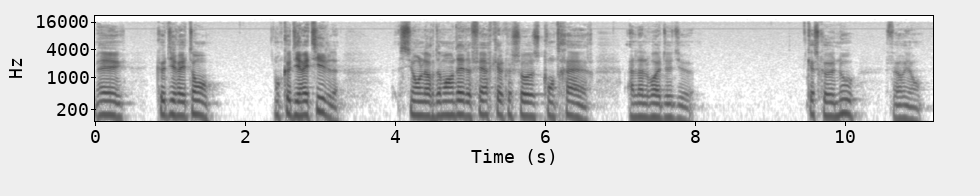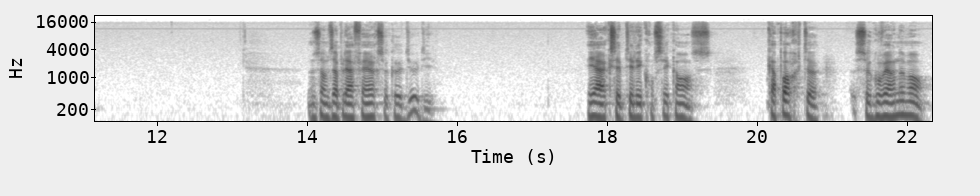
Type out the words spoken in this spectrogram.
Mais que dirait-on, ou que dirait-il si on leur demandait de faire quelque chose contraire à la loi de Dieu? Qu'est-ce que nous ferions? Nous sommes appelés à faire ce que Dieu dit et à accepter les conséquences qu'apporte ce gouvernement,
